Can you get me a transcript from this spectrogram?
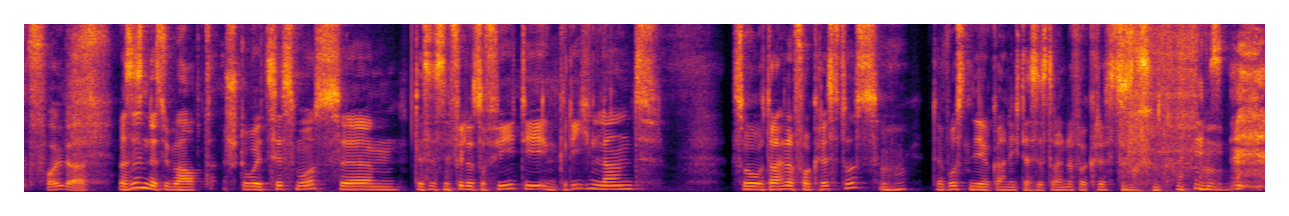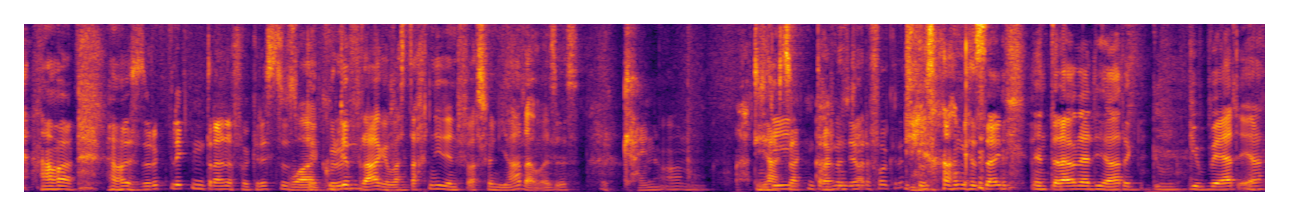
Vollgas. Was ist denn das überhaupt? Stoizismus. Ähm, das ist eine Philosophie, die in Griechenland so 300 vor Christus. Mhm. Da wussten die ja gar nicht, dass es 300 vor Christus ist. aber, aber zurückblickend 300 vor Christus. Boah, gute Frage. Was dachten die denn, was für ein Jahr damals ist? Keine Ahnung. Die, die- sagten 300 hatten die- Jahre vor Die Christus. haben gesagt, in 300 Jahre ge- gebärt er,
